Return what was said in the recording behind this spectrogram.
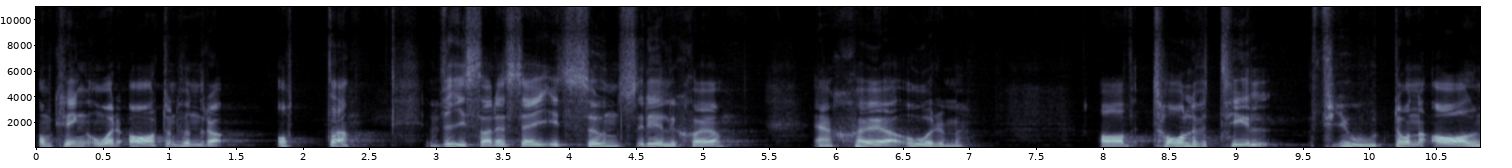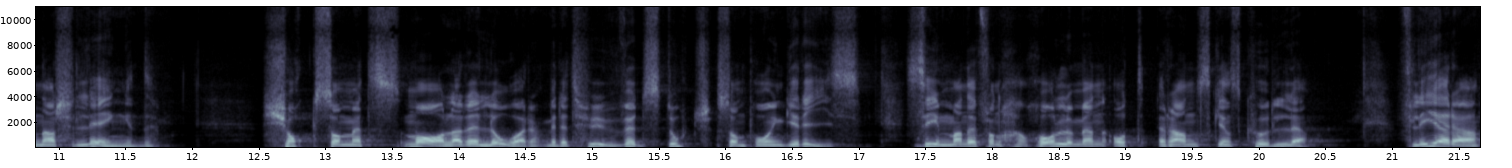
omkring år 1808 visade sig i Sunds lillsjö en sjöorm av 12 till 14 alnars längd, tjock som ett smalare lår med ett huvud stort som på en gris simmande från holmen åt Ranskens kulle. Flera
